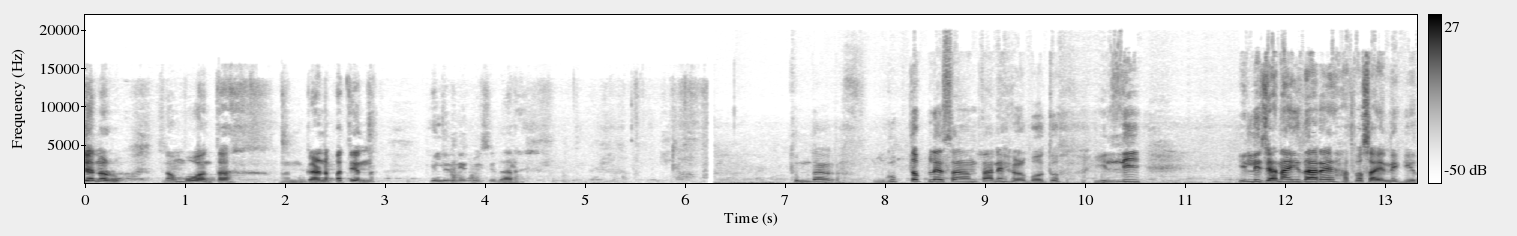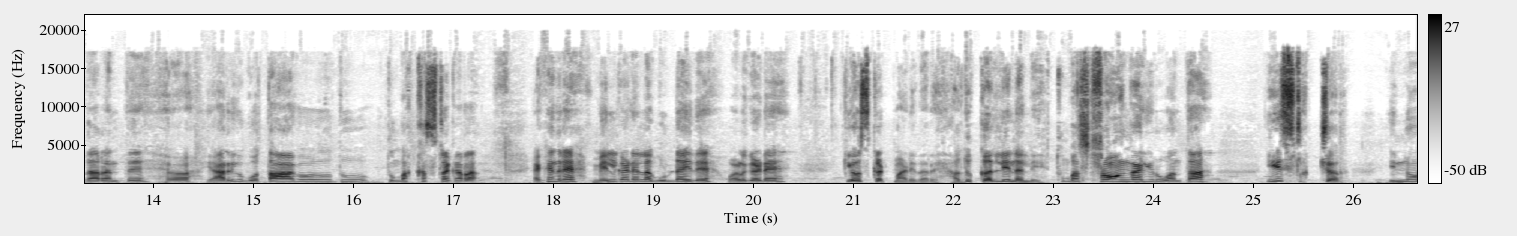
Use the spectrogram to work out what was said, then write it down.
ಜನರು ನಂಬುವಂತ ನಮ್ಮ ಗಣಪತಿಯನ್ನು ಇಲ್ಲಿ ನಿರ್ಮಿಸಿದ್ದಾರೆ. ತುಂಬ ಗುಪ್ತ ಪ್ಲೇಸ್ ಅಂತಾನೆ ಹೇಳ್ಬೋದು. ಇಲ್ಲಿ ಇಲ್ಲಿ ಜನ ಇದ್ದಾರೆ ಅಥವಾ ಸೈನಿಕ ಇದ್ದಾರಂತೆ ಯಾರಿಗೂ ಗೊತ್ತಾಗೋದು ತುಂಬ ಕಷ್ಟಕರ. ಯಾಕೆಂದರೆ ಮೇಲ್ಗಡೆ ಎಲ್ಲ ಗುಡ್ಡ ಇದೆ, ಒಳಗಡೆ ಕೇವ್ಸ್ ಕಟ್ ಮಾಡಿದ್ದಾರೆ. ಅದು ಕಲ್ಲಿನಲ್ಲಿ ತುಂಬ ಸ್ಟ್ರಾಂಗ್ ಆಗಿರುವಂಥ ಈ ಸ್ಟ್ರಕ್ಚರ್ ಇನ್ನೂ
